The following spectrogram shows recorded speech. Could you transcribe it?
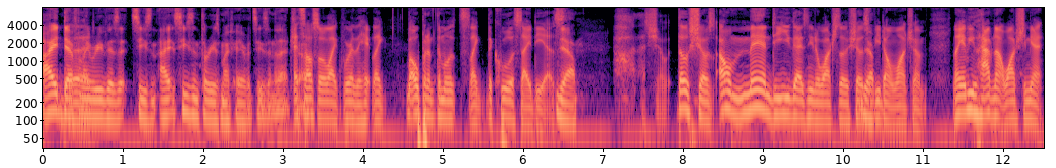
I definitely Good. revisit season. I, season three is my favorite season of that show. It's also like where they like open up the most like the coolest ideas. yeah. Oh, that show. Those shows. Oh man, do you guys need to watch those shows Yep. if you don't watch them? Like if you have not watched them yet,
